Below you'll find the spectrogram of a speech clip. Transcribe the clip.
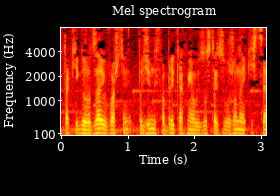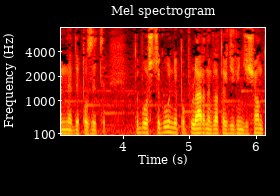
w takiego rodzaju właśnie podziemnych fabrykach miały zostać złożone jakieś cenne depozyty. To było szczególnie popularne w latach 90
